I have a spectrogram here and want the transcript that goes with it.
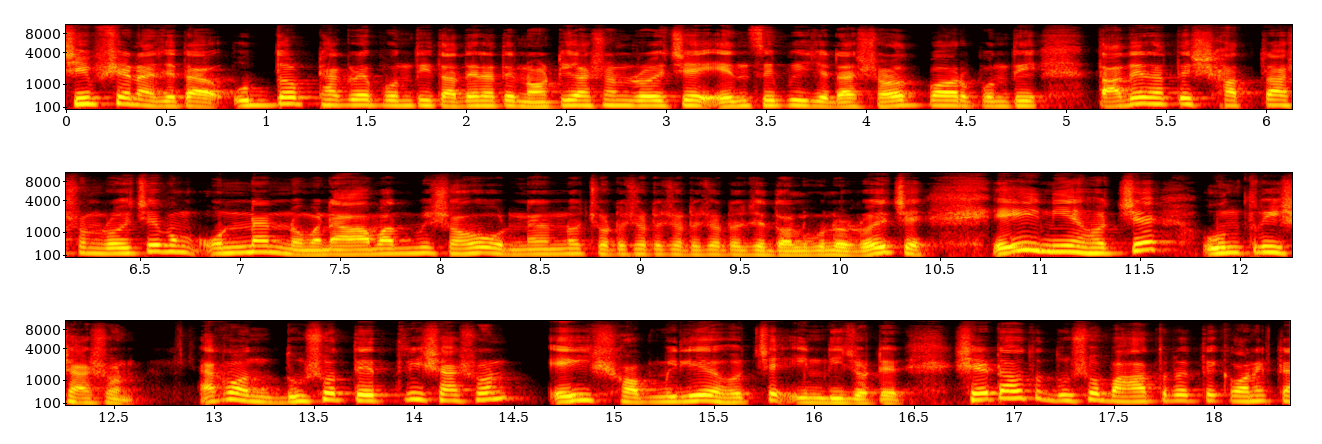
শিবসেনা যেটা উদ্ধব ঠাকরেপন্থী তাদের হাতে নটি আসন রয়েছে, এনসিপি যেটা শরদ পাওয়ারপন্থী তাদের হাতে সাতটা আসন রয়েছে এবং অন্যান্য মানে আম আদমি সহ অন্যান্য ছোট ছোট ছোট ছোট যে দলগুলো রয়েছে, এই নিয়ে হচ্ছে উনত্রিশ আসন। এখন দুশো তেত্রিশ আসন, এই সব মিলিয়ে হচ্ছে ইন্ডিজোটের সেটাও তো দুশো বাহাত্তরের থেকে অনেকটা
